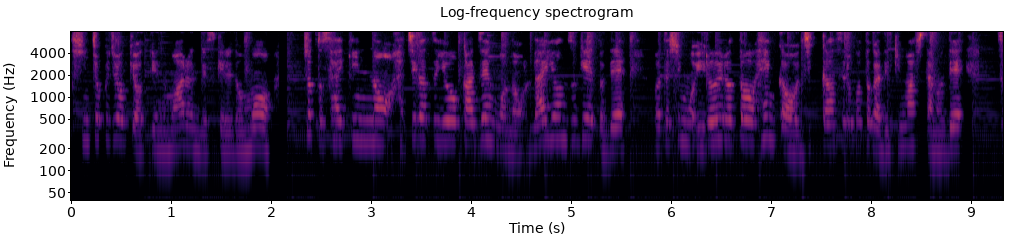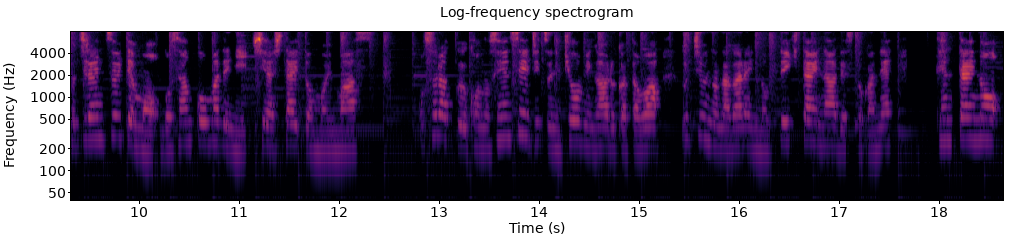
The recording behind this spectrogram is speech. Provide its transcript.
進捗状況っていうのもあるんですけれども、ちょっと最近の8月8日前後のライオンズゲートで、私もいろいろと変化を実感することができましたので、そちらについてもご参考までにシェアしたいと思います。おそらくこの先生術に興味がある方は宇宙の流れに乗っていきたいなですとかね天体の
